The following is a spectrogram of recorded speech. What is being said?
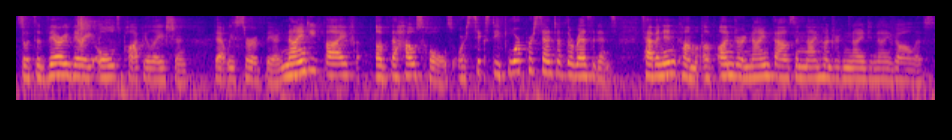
So it's a very, very old population that we serve there. 95 of the households, or 64% of the residents, have an income of under $9,999.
